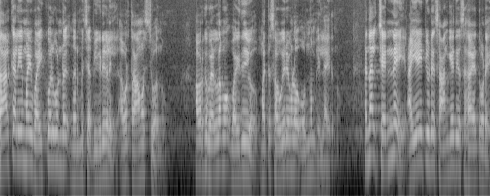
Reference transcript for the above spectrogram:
താൽക്കാലികമായി വൈക്കോൽ കൊണ്ട് നിർമ്മിച്ച വീടുകളിൽ അവർ താമസിച്ചു വന്നു. അവർക്ക് വെള്ളമോ വൈദ്യുതിയോ മറ്റ് സൗകര്യങ്ങളോ ഒന്നും ഇല്ലായിരുന്നു. എന്നാൽ ചെന്നൈ ഐ ഐ ടിയുടെ സാങ്കേതിക സഹായത്തോടെ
